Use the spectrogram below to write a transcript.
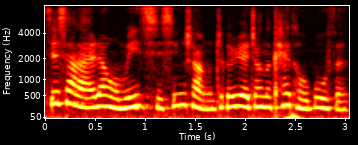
接下来，让我们一起欣赏这个乐章的开头部分。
